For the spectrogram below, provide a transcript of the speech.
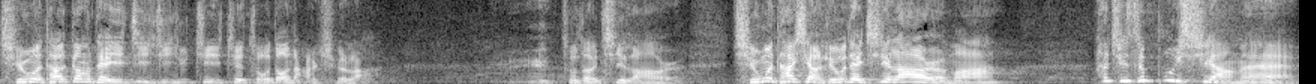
请问他刚才一寄寄寄就走到哪去了？走到基拉尔。请问他想留在基拉尔吗？他其实不想哎。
